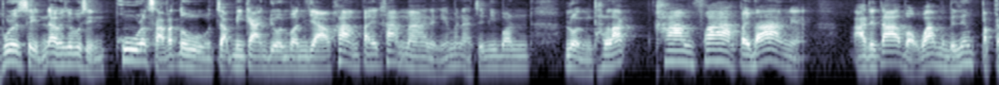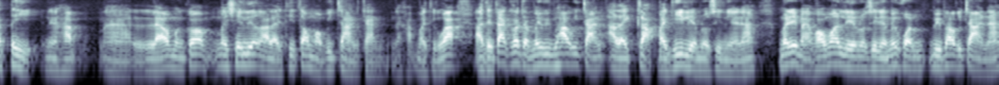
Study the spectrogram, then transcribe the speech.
ผู้ตัดสินไม่ใช่ผู้ตัดสินผู้รักษาประตูจะมีการโยนบอลยาวข้ามไปข้ามมาอย่างเงี้ยมันอาจจะมีบอลหล่นทะลัก ข้ามฟากไปบ้างเนี่ยอาร์เตต้าบอกว่ามันเป็นเรื่องปกตินะครับอ่าแล้วมันก็ไม่ใช่เรื่องอะไรที่ต้องมาวิจารณ์กันนะครับหมายถึงว่าอาร์เตต้าก็จะไม่วิพากษ์วิจารณ์อะไรกลับไปที่เรียมโรซิเนียนะไม่ได้หมายความว่าเรียมโรซิเนียไม่ควรวิพากษ์วิจารณ์นะ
